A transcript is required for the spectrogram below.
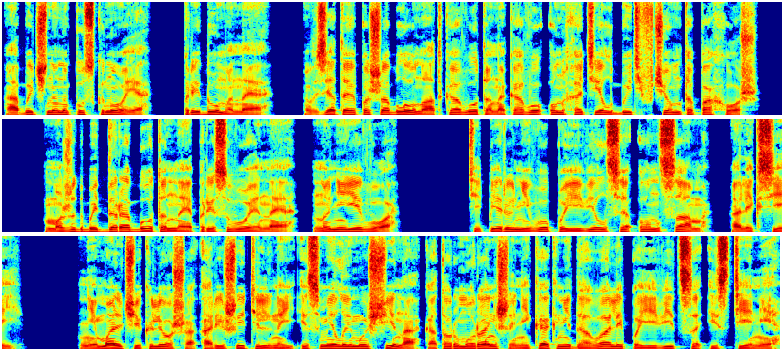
обычно напускное, придуманное, взятое по шаблону от кого-то, на кого он хотел быть в чем-то похож. Может быть, доработанное, присвоенное, но не его. Теперь у него появился он сам, Алексей. Не мальчик Леша, а решительный и смелый мужчина, которому раньше никак не давали появиться из тени.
